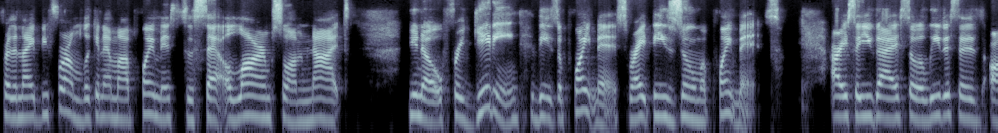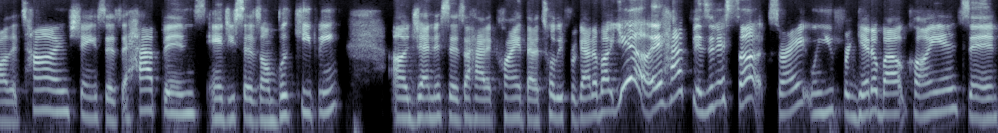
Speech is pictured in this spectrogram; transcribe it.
for the night before, I'm looking at my appointments to set alarms so I'm not you know, forgetting these appointments, right? These Zoom appointments. All right, so you guys, so Alita says all the time. Shane says it happens. Angie says on bookkeeping. Uh, Janice says I had a client that I totally forgot about. Yeah, it happens and it sucks, right? When you forget about clients and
